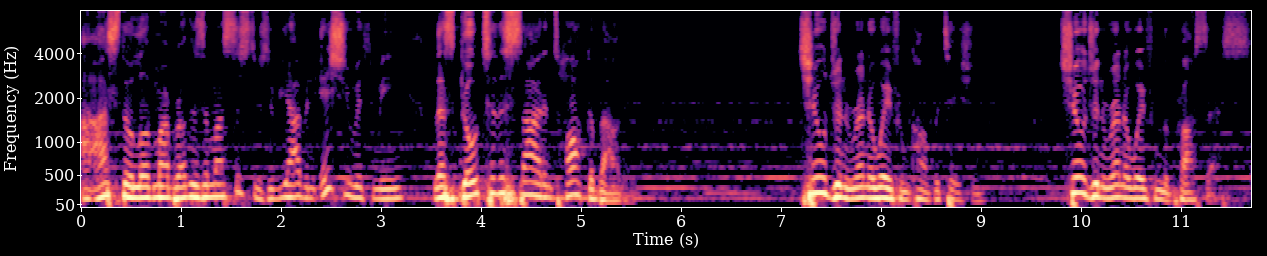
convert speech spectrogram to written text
I still love my brothers and my sisters. If you have an issue with me, let's go to the side and talk about it. Children run away from confrontation. Children run away from the process.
